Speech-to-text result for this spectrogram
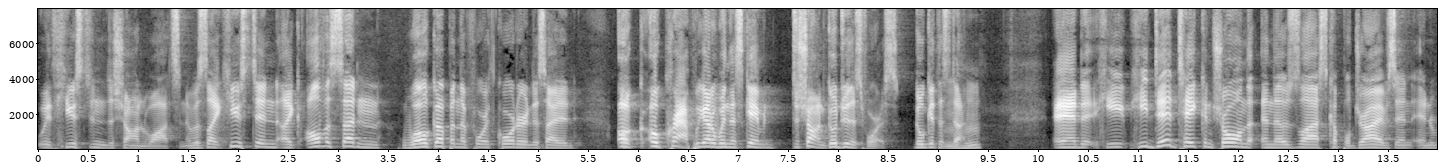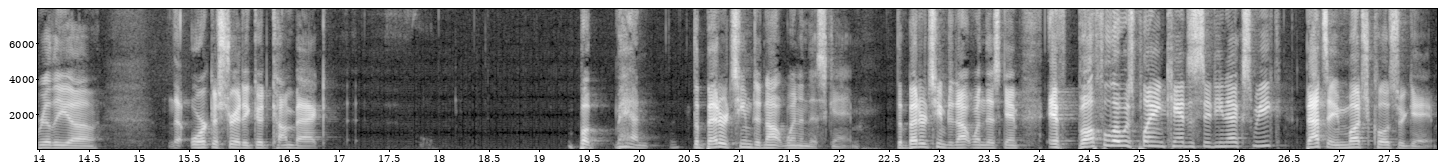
with Houston and Deshaun Watson. It was like Houston, like all of a sudden, woke up in the fourth quarter and decided, "Oh, oh crap, we got to win this game." Deshaun, go do this for us. Go get this mm-hmm. done. And he he did take control in, the, in those last couple drives and and really uh, orchestrate a good comeback. But man, the better team did not win in this game. The better team did not win this game. If Buffalo is playing Kansas City next week, that's a much closer game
